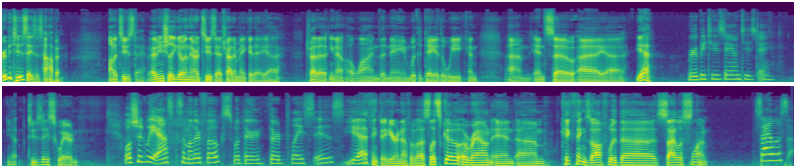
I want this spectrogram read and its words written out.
Ruby Tuesdays is hopping on a Tuesday. I usually go in there on Tuesday. I try to make it a uh, try to you know align the name with the day of the week and um and so I uh, yeah Ruby Tuesday on Tuesday. yep Tuesday squared. Well, should we ask some other folks what their third place is? Yeah, I think they hear enough of us. Let's go around and um, kick things off with uh, Silas Sloan. Silas, uh,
